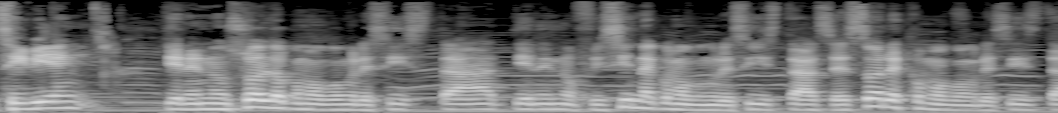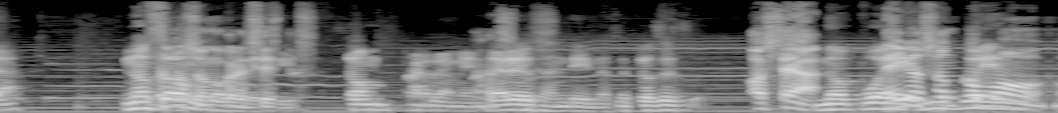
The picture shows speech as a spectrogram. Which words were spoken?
si bien tienen un sueldo como congresista, tienen oficina como congresista, asesores como congresista, no son, no son congresistas, son parlamentarios andinos, entonces O sea, no pueden, ellos no son pueden- como.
